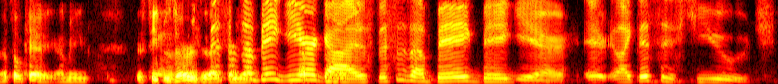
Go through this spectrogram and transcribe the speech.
That's okay. I mean, this team deserves it. This is a big year, guys. This is a big, big year. It, like this is huge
